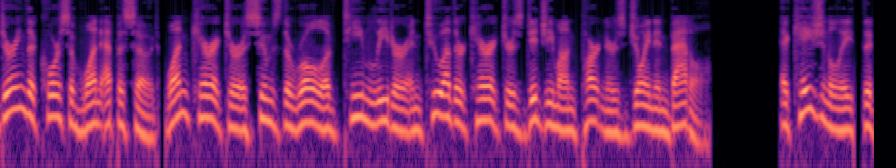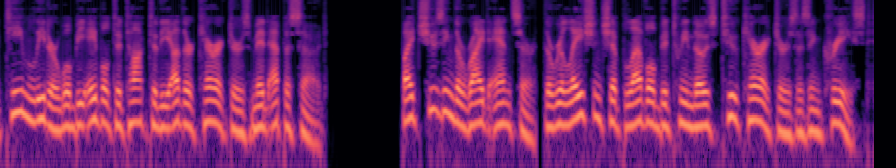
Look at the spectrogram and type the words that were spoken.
During the course of one episode, one character assumes the role of team leader and two other characters' Digimon partners join in battle. Occasionally, the team leader will be able to talk to the other characters mid-episode. By choosing the right answer, the relationship level between those two characters is increased.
